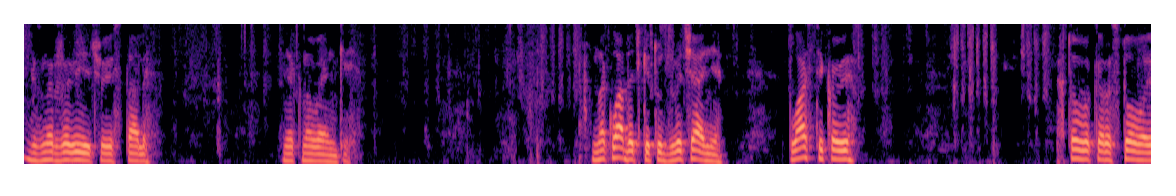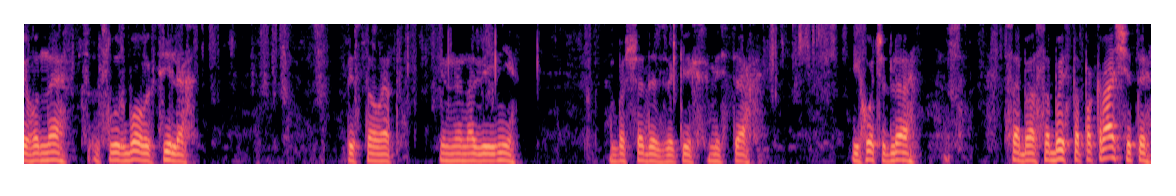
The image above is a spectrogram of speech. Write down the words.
з нержавіючої сталі, як новенький. Накладочки тут звичайні пластикові. Хто використовує його не в службових цілях пістолет і не на війні, або ще десь в якихось місцях і хоче для себе особисто покращити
